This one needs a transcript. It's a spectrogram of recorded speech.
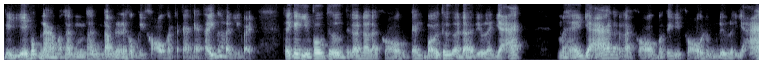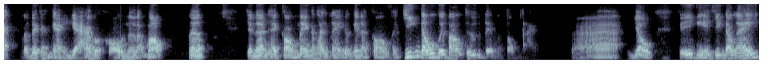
cái giây phút nào mà thân thân tâm này nó không bị khổ cả cả ngày thấy nó là như vậy. Thấy cái gì vô thường thì đó, nó là khổ. Cái mọi thứ ở đời đều là giả. Mà hãy giả đó là khổ mà cái gì khổ nó cũng đều là giả. Đối với các ngày giả và khổ nó là một không? cho nên hãy còn mang cái thân này có nghĩa là còn phải chiến đấu với bao thứ để mà tồn tại. À, dầu cái ý nghĩa chiến đấu ấy,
